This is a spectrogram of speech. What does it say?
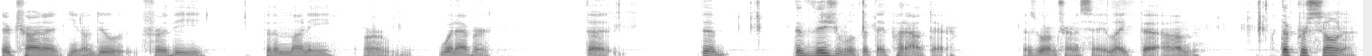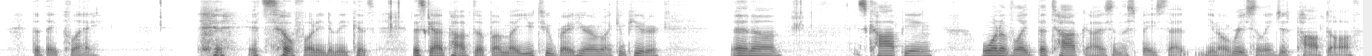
They're trying to, you know, do it for the for the money or whatever. The the the visual that they put out there is what I'm trying to say. Like the um, the persona that they play. it's so funny to me because this guy popped up on my YouTube right here on my computer, and uh, he's copying one of like the top guys in the space that you know recently just popped off,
